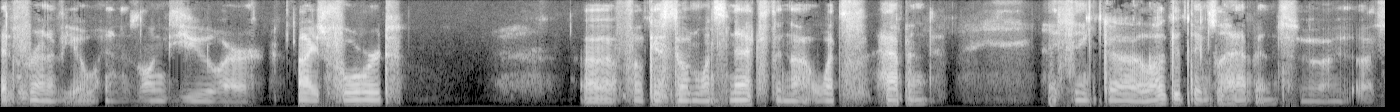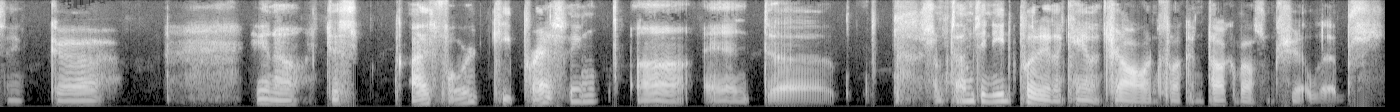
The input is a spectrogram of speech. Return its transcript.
in front of you. And as long as you are eyes forward, uh, focused on what's next and not what's happened, I think uh, a lot of good things will happen. So I, I think, uh, you know, just eyes forward, keep pressing, uh, and uh, Sometimes you need to put in a can of chow and fucking talk about some shit libs.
